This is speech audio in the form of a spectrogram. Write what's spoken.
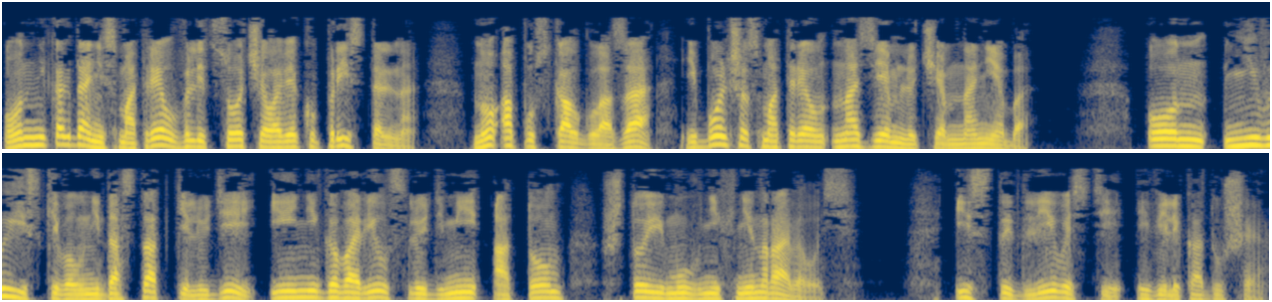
Он никогда не смотрел в лицо человеку пристально, но опускал глаза и больше смотрел на землю, чем на небо. Он не выискивал недостатки людей и не говорил с людьми о том, что ему в них не нравилось, из стыдливости и великодушия.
